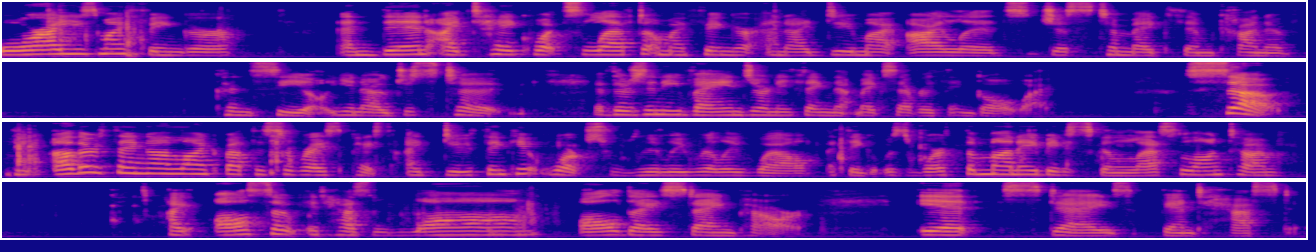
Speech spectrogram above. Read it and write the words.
or I use my finger, and then I take what's left on my finger and I do my eyelids just to make them kind of conceal, you know, just to, if there's any veins or anything that makes everything go away. So the other thing I like about this erase paste, I do think it works really, really well. I think it was worth the money because it's going to last a long time. I also, it has long, all day staying power. It stays fantastic,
